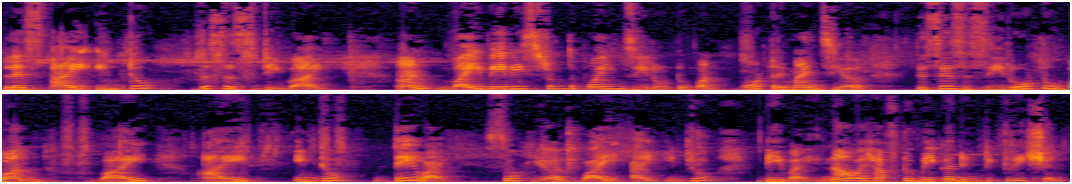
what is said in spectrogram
plus i into this is dy and y varies from the point 0 to 1 what remains here? This is 0 to 1 y i into dy. So here yi into dy. Now i have to make an integration.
